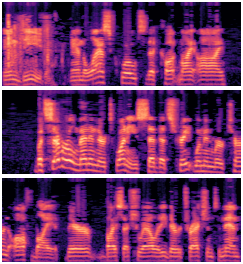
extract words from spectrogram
Indeed. And the last quote that caught my eye but several men in their 20s said that straight women were turned off by it, their bisexuality, their attraction to men.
